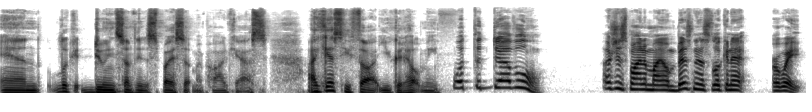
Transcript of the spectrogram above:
and look at doing something to spice up my podcast. I guess he thought you could help me. What the devil? I was just minding my own business looking at. Or wait,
